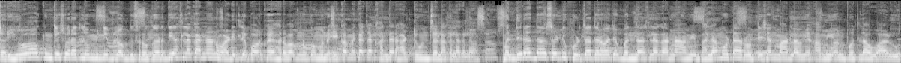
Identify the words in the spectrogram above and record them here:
तर ह्यो कुंकेश्वरातलो मिनी ब्लॉग दुसरो गर्दी असल्या कारणान वाडीतले पोर खाय हरवाक नको म्हणून एकामेकाच्या खांद्यावर हात ठेवून चलाक लागला. मंदिरात जाऊसाठी पुढचा दरवाजा बंद असल्या कारणान आम्ही भला मोठा रोटेशन मारला आणि आम्ही येऊन पोचला वाळूर.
